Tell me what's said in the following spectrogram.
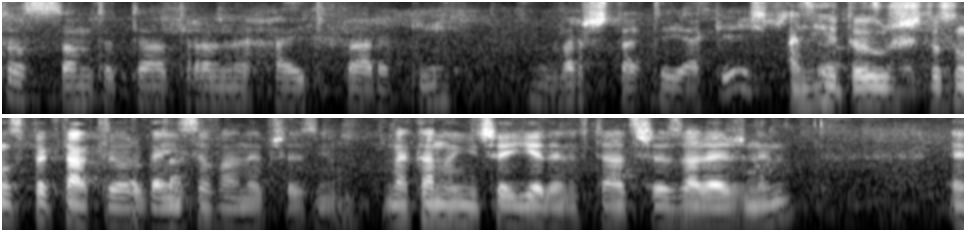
to są te teatralne Hyde Parki? Warsztaty jakieś? A nie, to już to są spektakle organizowane przez nią. Na Kanoniczej 1 w Teatrze Zależnym. Yy,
